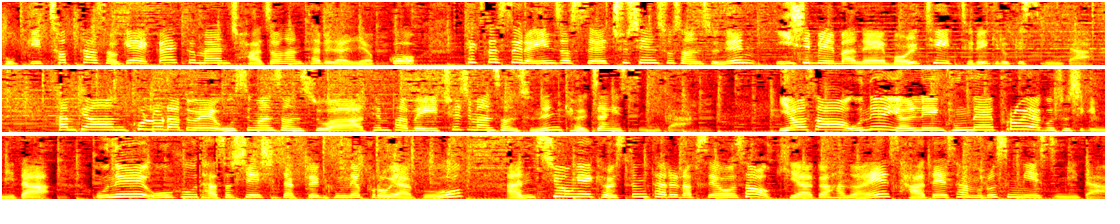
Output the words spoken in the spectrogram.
복귀 첫 타석에 깔끔한 좌전 안타를 날렸고 텍사스 레인저스의 추신수 선수는 20일 만에 멀티히트를 기록했습니다. 한편 콜로라도의 오승환 선수와 템파베이 최지만 선수는 결장했습니다. 이어서 오늘 열린 국내 프로야구 소식입니다. 오늘 오후 5시에 시작된 국내 프로야구 안치홍의 결승타를 앞세워서 기아가 한화에 4대 3으로 승리했습니다.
